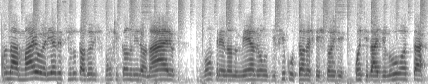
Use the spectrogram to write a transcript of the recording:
Quando a maioria desses lutadores vão ficando milionários, vão treinando menos, vão dificultando as questões de quantidade de luta,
